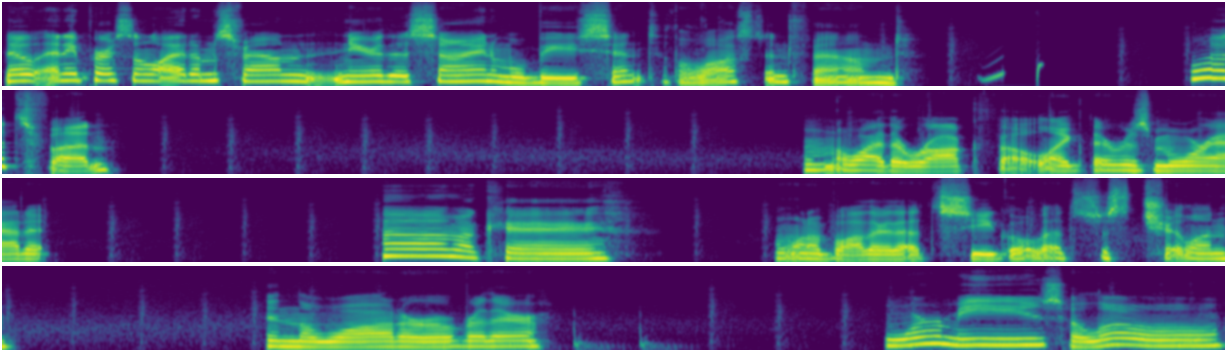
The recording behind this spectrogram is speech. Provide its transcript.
Note any personal items found near this sign will be sent to the lost and found. Well, that's fun. I don't know why the rock felt like there was more at it. Um, okay. I don't want to bother that seagull that's just chilling in the water over there. Wormies, hello.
